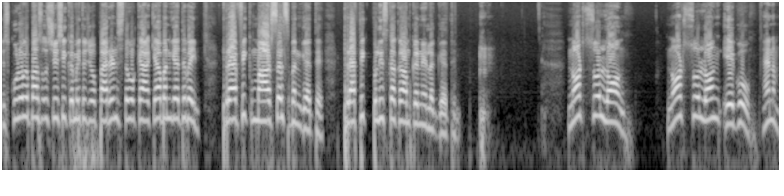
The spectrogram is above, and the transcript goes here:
स्कूलों के पास उस चीज़ की कमी थी, जो पेरेंट्स थे, वो क्या क्या बन गए थे भाई? ट्रैफ़िक मार्शल्स बन गए थे ट्रैफ़िक पुलिस का काम करने लग गए थे। Not so long not so long ago है ना?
